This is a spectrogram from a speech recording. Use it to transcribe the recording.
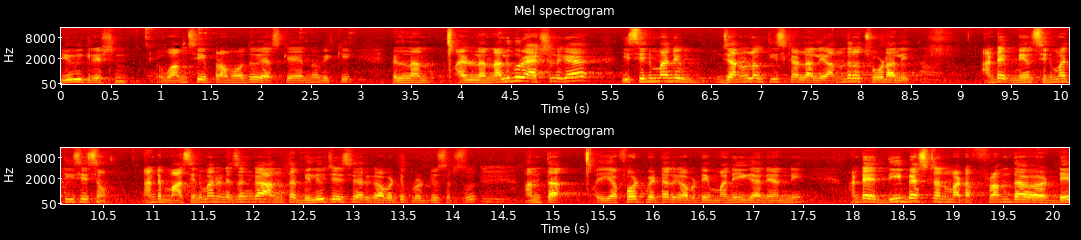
UV Creation. Vamsi Pramod SKN Vicky వీళ్ళ వీళ్ళ నలుగురు యాక్చువల్గా ఈ సినిమాని జనంలోకి తీసుకెళ్ళాలి అందరూ చూడాలి. అంటే మేము సినిమా తీసేసాం. అంటే మా సినిమాని నిజంగా అంత బిలీవ్ చేశారు కాబట్టి ప్రొడ్యూసర్స్ అంత ఎఫర్ట్ పెట్టారు కాబట్టి మనీ కానీ అన్నీ. అంటే ది బెస్ట్ అన్నమాట. From the day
